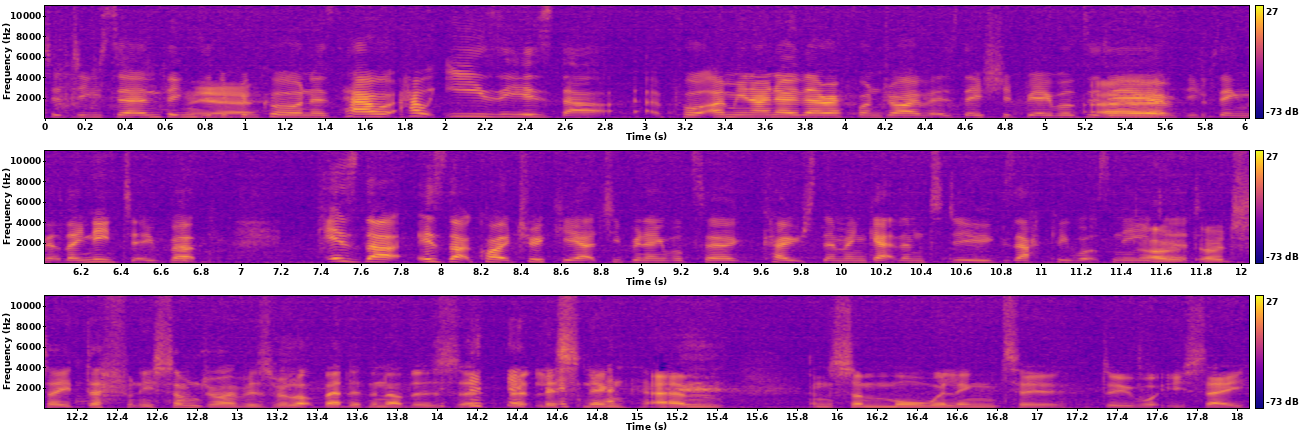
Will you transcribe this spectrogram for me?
to do certain things at Yeah. different corners. How how easy is that for? I mean I know they're F1 drivers; they should be able to do Uh, everything that they need to. But is that is that quite tricky? Actually, being able to coach them and get them to do exactly what's I needed. would, I would say definitely some drivers are a lot better than others at, at listening, um, and some more willing to do what you say.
